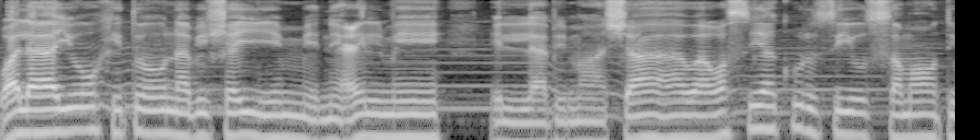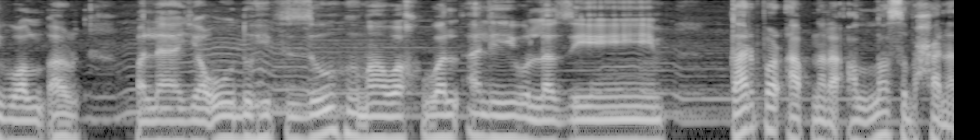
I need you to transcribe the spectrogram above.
ولا يوحتون بشيء من علمه إلا بما شاء ووصي كرسي السماوات والأرض ইয়াউদু তারপর আপনারা আল্লাহ সুবাহানা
